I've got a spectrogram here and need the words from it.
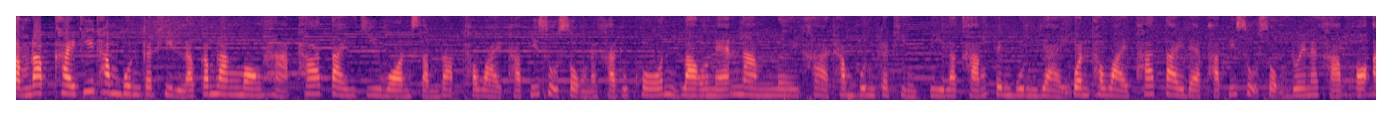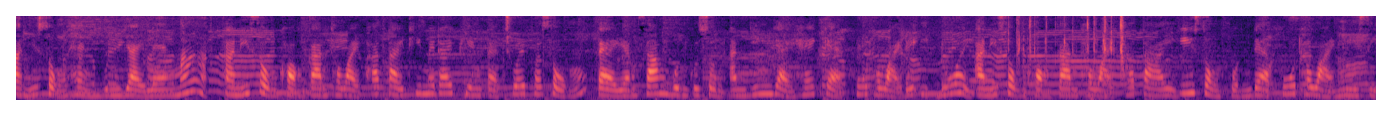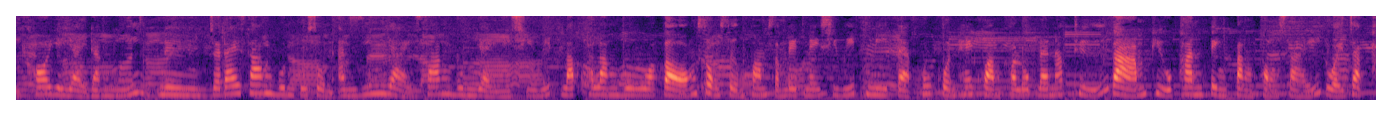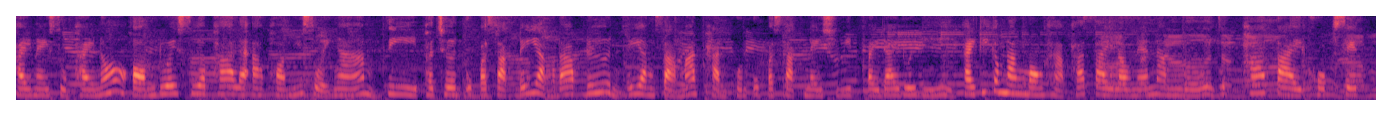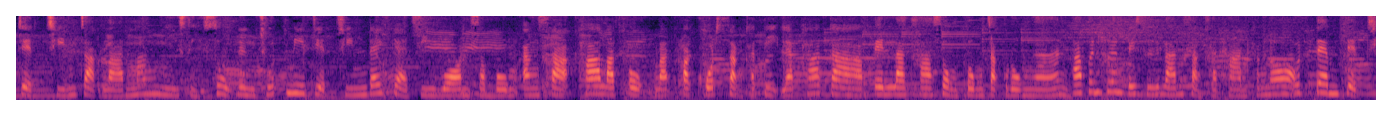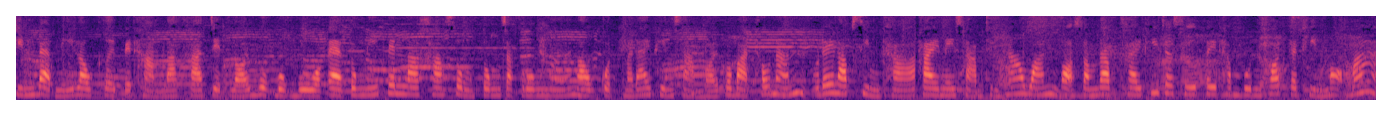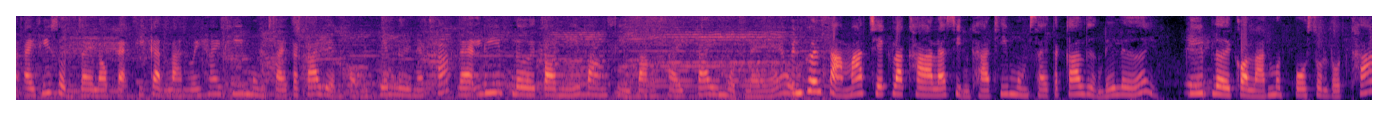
สำหรับใครที่ทำบุญกระถินแล้วกำลังมองหาผ้าไตรจีวรสำหรับถวายพระพิสุสงฆ์นะคะ ทุกคนเราแนะนำเลยค่ะทำบุญกระถินปีละครั้งเป็นบุญใหญ่ ควรถวายผ้าไตแด่พระพิสุสงฆ์ด้วยนะคะ เพราะอานิสงส์แห่งบุญใหญ่แรงมากอานิสงส์ของการถวายผ้าไตที่ไม่ได้เพียงแต่ช่วยพระสงฆ์แต่ยังสร้างบุญกุศลอันยิ่งใหญ่ให้แก่ผู้ถวายได้อีกด้วยอานิสงส์ของการถวายผ้าไตที่ส่งผลแด่ผู้ถวายมีสีข้อใหญ่ ๆ ดังนี้ 1. จะได้สร้างบุญุญกุศลอันยิ่งใหญ่ สร้างบุญใหญ่ในชีวิต รับพลังบวก 2. ส่งเสริมความสำเร็จในชีวิต มีแต่ผู้คนให้ความเคารพและนับถือ 3. ผิวพรรณเปล่งปลั่งผ่องใส สวยจากภายในสู่ภายนอก พร้อมด้วยเสื้อผ้าและอาภรณ์ที่สวยงาม 4. เผชิญอุปสรรคได้อย่างราบรื่น และยังสามารถผ่านพ้นอุปสรรคในชีวิตไปได้ด้วยดี ใครที่กำลังมองหาผ้าไตเราแนะนำเลยชุดผ้าไตครบเซต7 ชิ้นจากร้านมั่งมีสีสุข1ชุดมี 7 ชิ้นได้แก่จีวรสบงอังสะ ผ้ารัดอกรัดประคตสังคติและผ้ากา เป็นราคาส่งตรงจากโรงงาน ถ้าเพื่อนๆไปซื้อร้านสังฆทานข้างนอกชุดเต็ม 7 ชิ้นแบบนี้เราเคยไปถามราคา 700 บวกบวกบวกแต่ตรงนี้เป็นราคาส่งตรงจากโรงงาน เรากดมาได้เพียง 300 กว่าบาทเท่านั้นเราได้รับสินค้าภายใน 3-5 วัน เหมาะสำหรับใครที่จะซื้อไปทำบุญทอดกระถินเหมาะมาก ใครที่สนใจเราแปะพิกัดร้านไว้ให้ที่มุมซ้ายตะกร้าเหลืองของเพื่อนเลยนะคะ และรีบเลยตอนนี้บางสีบางไซส์ใกล้หมดแล้ว เพื่อนๆ สามารถเช็คราคาและสินค้าที่มุมไซต์ตะกร้าเหลืองได้เลย รีบเลยก่อนร้านหมดโปรส่วนลดค่ะ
